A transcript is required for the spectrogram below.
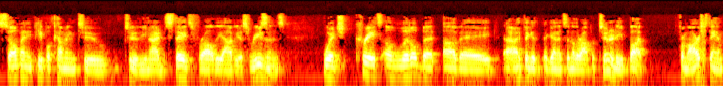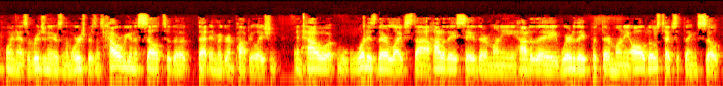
so many people coming to to the United States for all the obvious reasons, which creates a little bit of a. I think it, again, it's another opportunity, but from our standpoint as originators in the mortgage business, how are we going to sell to the that immigrant population? And how what is their lifestyle? How do they save their money? How do they where do they put their money? All those types of things. So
